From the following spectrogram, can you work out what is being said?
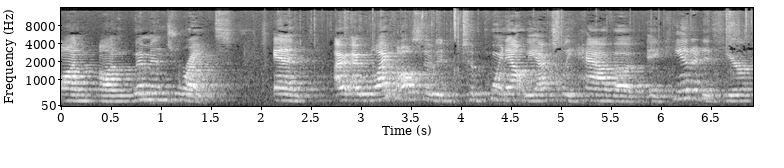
on, on women's rights. And I, I would like also to, to point out we actually have a, a candidate here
